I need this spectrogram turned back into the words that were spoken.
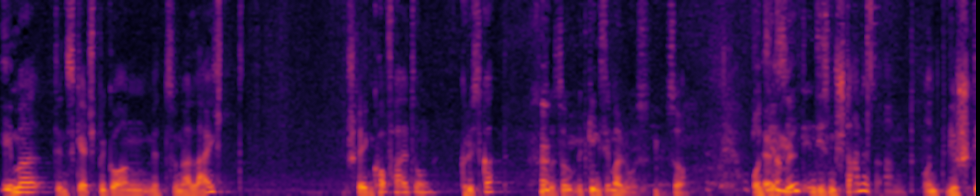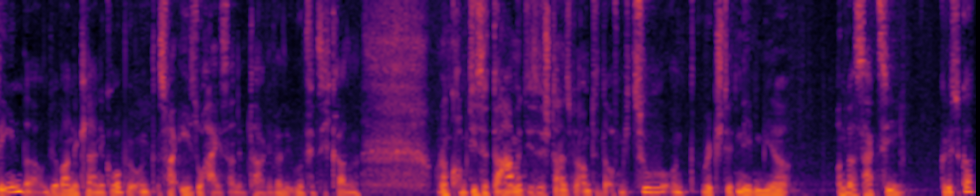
immer den Sketch begonnen mit so einer leicht schrägen Kopfhaltung. Grüß Gott. So, so ging es immer los. So. Und wir sind in diesem Standesamt und wir stehen da und wir waren eine kleine Gruppe und es war eh so heiß an dem Tag, ich weiß nicht, über 40 Grad. Und dann kommt diese Dame, diese Standesbeamtin auf mich zu und Rick steht neben mir und was sagt sie? Grüß Gott.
